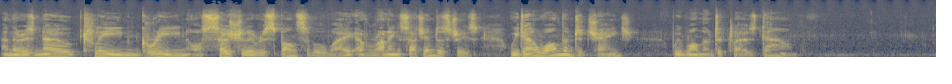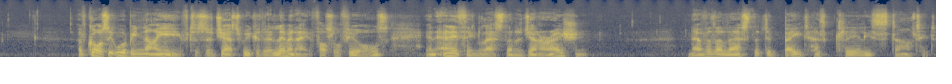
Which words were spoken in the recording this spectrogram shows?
and there is no clean, green, or socially responsible way of running such industries. We don't want them to change, we want them to close down. Of course, it would be naive to suggest we could eliminate fossil fuels in anything less than a generation. Nevertheless, the debate has clearly started.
